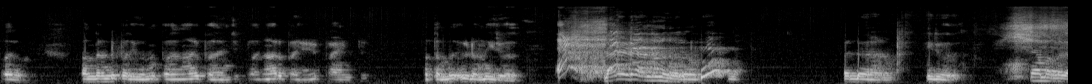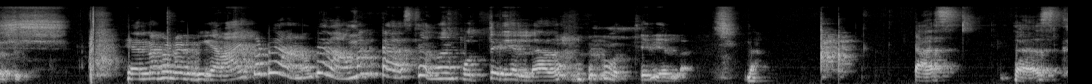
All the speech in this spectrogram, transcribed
പതിനൊന്ന് പന്ത്രണ്ട് പതിമൂന്ന് പതിനാല് പതിനഞ്ച് പതിനാറ് പതിനേഴ് പതിനെട്ട് പത്തൊമ്പത് ഇടൊന്ന് ഇരുപത്. ഞാൻ ഇവിടെ പേരാണ് ഇരുപത്. ഞാൻ പറഞ്ഞ കത്ത്. എന്നെ കൊണ്ട് ആയിക്കോട്ടെ അത് നമുക്ക് ടാസ്ക് ഒന്നും പൊത്തിരിയല്ല. പൊത്തിരിയല്ല. ടാസ്ക് ടാസ്ക്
